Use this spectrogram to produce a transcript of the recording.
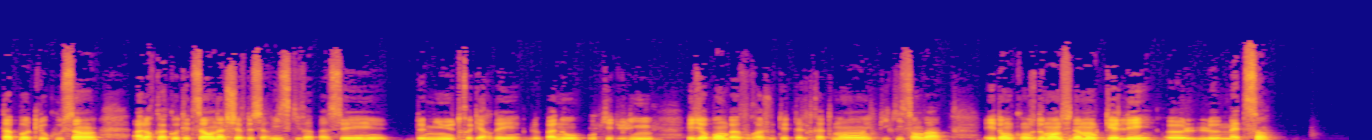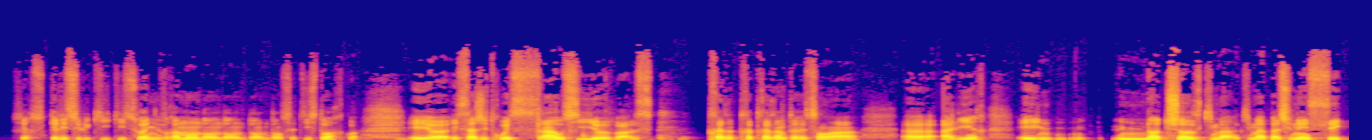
tapote le coussin, alors qu'à côté de ça, on a le chef de service qui va passer deux minutes, regarder le panneau au pied du lit et dire bon, bah, vous rajoutez tel traitement et puis qui s'en va. Et donc on se demande finalement quel est euh, le médecin. Quel est celui qui, soigne vraiment dans, cette histoire quoi. Et, euh, et ça, j'ai trouvé ça aussi euh, bah, très, très, intéressant à, lire. Et une, autre chose qui m'a qui m'a passionné, c'est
